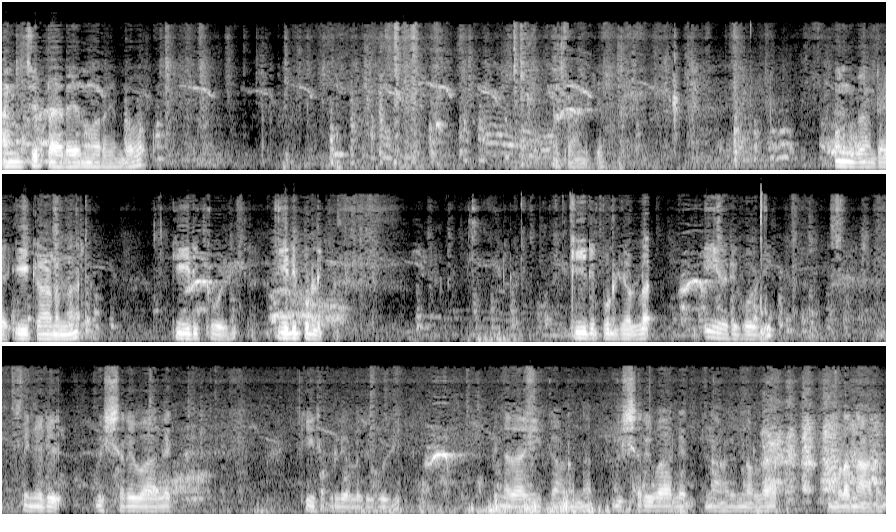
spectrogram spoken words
അഞ്ച് പെട എന്ന് പറയുമ്പോൾ കാണിക്കാം ഒന്ന് താന്റെ ഈ കാണുന്ന കീരിക്കോഴി കീരിപ്പുള്ളി. കീരിപ്പുള്ളിയുള്ള ഈ ഒരു കോഴി. പിന്നെ ഒരു വിഷറി വാലൻ കുഴി. പിന്നതായി പിന്നെ അതായി കാണുന്ന വിഷറി വാലൻ വിഷറിവാലൻ നാടെന്നുള്ള നമ്മളെ നാടൻ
